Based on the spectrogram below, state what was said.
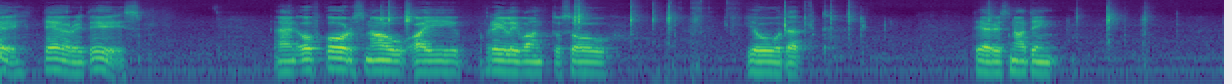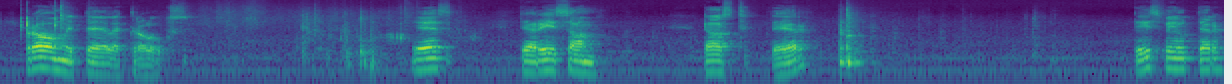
There it is. And of course now I really want to show you that there is nothing wrong with the Electrolux. Yes, there is some dust there. This filter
